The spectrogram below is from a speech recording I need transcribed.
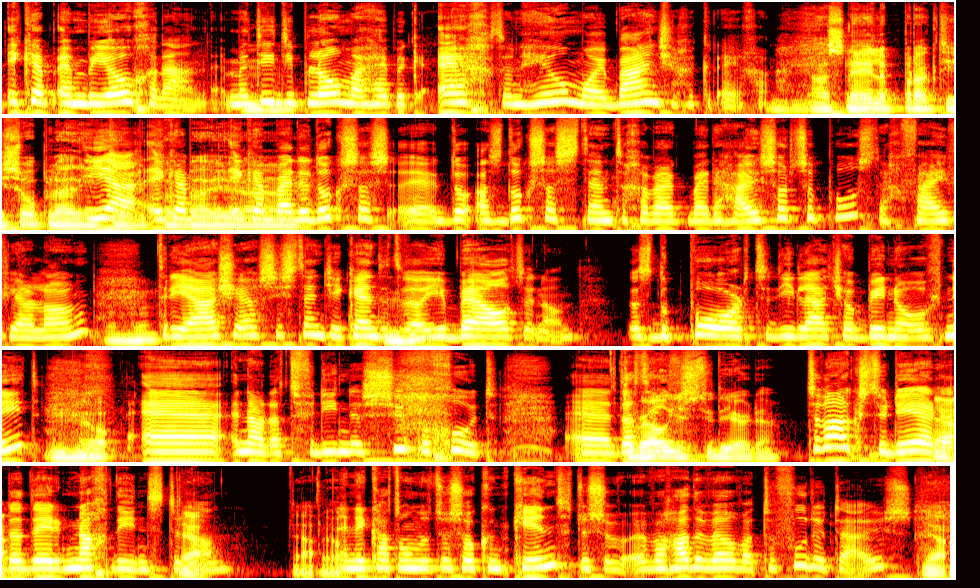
ik heb mbo gedaan. Met die Mhm. diploma heb ik echt een heel mooi baantje gekregen. Nou, dat is een hele praktische opleiding. Ja, ik heb, je, ik heb bij de doksas, eh, do- als doksassistente gewerkt bij de huisartsenpost. Echt vijf jaar lang. mhm. Triageassistent. Je kent het Mhm. wel. Je belt en dan... Dat is de poort, die laat jou binnen of niet. Mhm. Ja. Eh, nou, dat verdiende supergoed. Dat Terwijl ik- je studeerde. Terwijl ik studeerde, Ja. dat deed ik nachtdiensten Ja. dan. Ja. En ik had ondertussen ook een kind, dus we hadden wel wat te voeden thuis. Ja.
